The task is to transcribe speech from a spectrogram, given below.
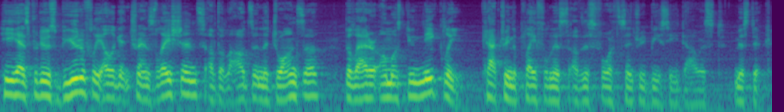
he has produced beautifully elegant translations of the Laozi and the Zhuangzi, the latter almost uniquely capturing the playfulness of this 4th century BC Taoist mystic.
